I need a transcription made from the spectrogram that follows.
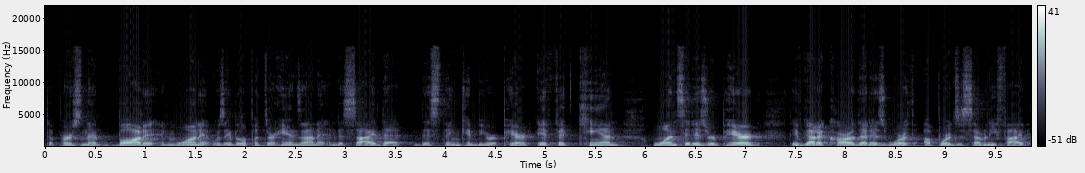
the person that bought it and won it was able to put their hands on it and decide that this thing can be repaired. If it can, once it is repaired, they've got a car that is worth upwards of $75,000,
